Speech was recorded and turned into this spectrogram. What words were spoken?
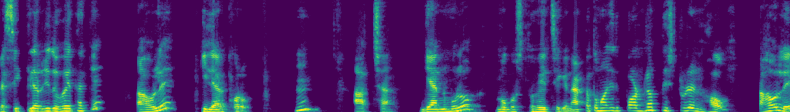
বেসিক ক্লিয়ার যদি হয়ে থাকে, তাহলে ক্লিয়ার করো। হুম? আচ্ছা জ্ঞানমূলক মুখস্থ হয়েছে কিনা? একটা তোমার যদি পর্যাপ্ত স্টুডেন্ট হও তাহলে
